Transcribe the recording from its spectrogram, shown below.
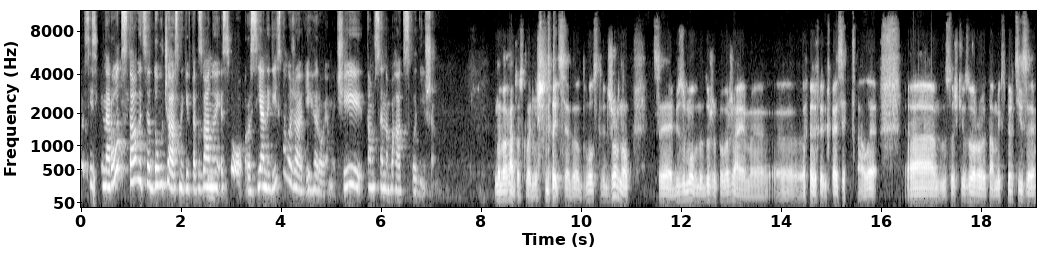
російський народ ставиться до учасників так званої СВО? Росіяни дійсно вважають їх героями, чи там все набагато складніше? Набагато складніше дається. Ну, Wall Street Journal це безумовно дуже поважаємо е, газета, але з точки зору там експертизи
